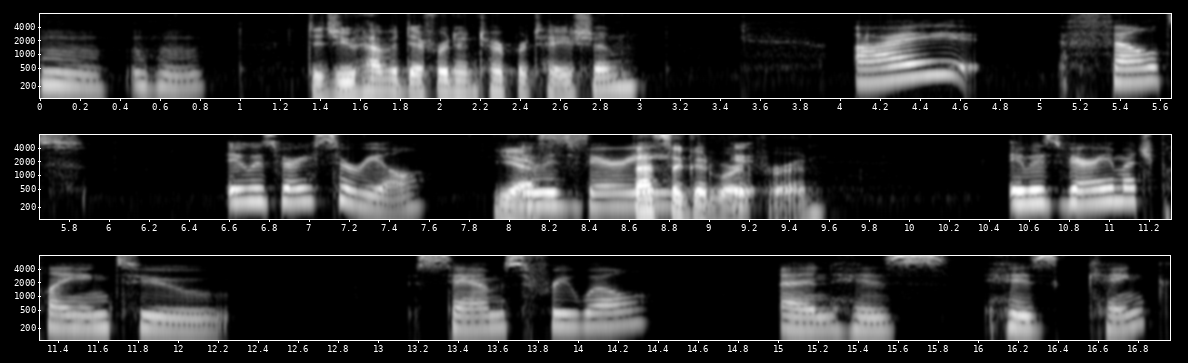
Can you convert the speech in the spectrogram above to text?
Mm, mm-hmm. Did you have a different interpretation? I felt it was very surreal. Yes. was very- that's a good word it- for it. It was very much playing to Sam's free will and his his kink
